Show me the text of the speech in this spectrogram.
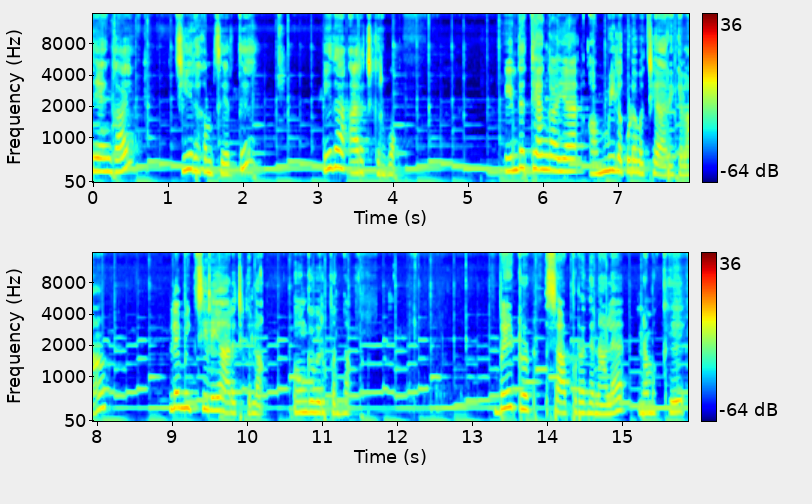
தேங்காய் சீரகம் சேர்த்து இதை அரைச்சிக்கிருவோம். இந்த தேங்காயை அம்மியில் கூட வச்சு அரைக்கலாம். இல்லை மிக்சிலையும் அரைச்சிக்கலாம். உங்கள் விருப்பம்தான். பீட்ரூட் சாப்பிட்றதுனால நமக்கு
